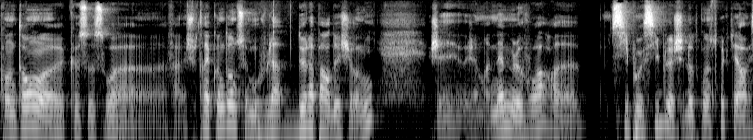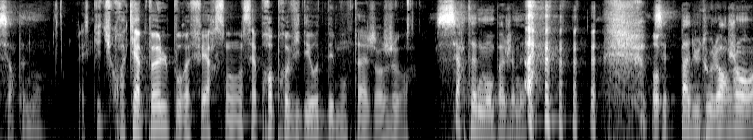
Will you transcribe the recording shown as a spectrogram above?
content euh, que ce soit, enfin, je suis très content de ce move-là de la part de Xiaomi. J'aimerais même le voir, euh, si possible, chez d'autres constructeurs, certainement. Est-ce que tu crois qu'Apple pourrait faire son, sa propre vidéo de démontage un jour? Certainement pas jamais. c'est pas du tout leur genre.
